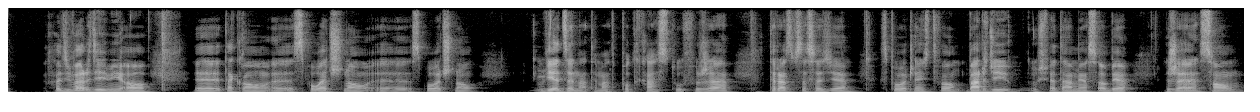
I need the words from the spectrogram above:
chodzi bardziej mi o taką społeczną, społeczną wiedzę na temat podcastów, że teraz w zasadzie społeczeństwo bardziej uświadamia sobie, że są,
